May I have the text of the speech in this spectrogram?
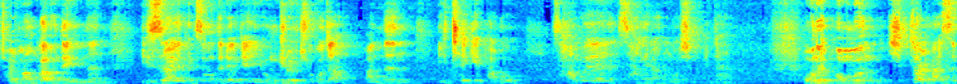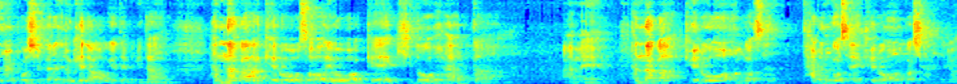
절망 가운데 있는 이스라엘 백성들에게 용기를 주고자 만든 이 책이 바로 사무엘 상이라는 것입니다. 오늘 본문 10절 말씀을 보시면 이렇게 나오게 됩니다. 한나가 괴로워서 여호와께 기도하였다. 아멘. 한나가 괴로워한 것은 다른 것에 괴로워한 것이 아니라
